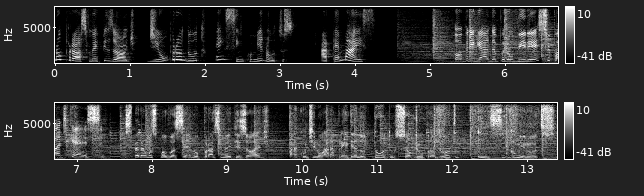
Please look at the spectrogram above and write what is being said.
no próximo episódio de Um Produto em 5 Minutos. Até mais! Obrigada por ouvir este podcast. Esperamos por você no próximo episódio para continuar aprendendo tudo sobre um produto em 5 minutos.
